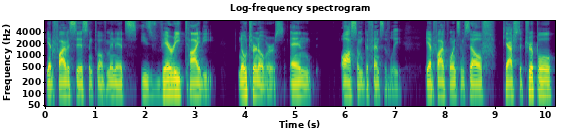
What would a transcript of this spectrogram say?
He had five assists in 12 minutes. He's very tidy, no turnovers, and awesome defensively. He had five points himself, cashed a triple.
